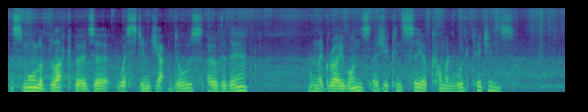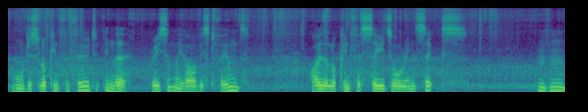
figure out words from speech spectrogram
the smaller blackbirds are western jackdaws over there. And the grey ones, as you can see, are common wood pigeons. All just looking for food in the recently harvested fields, either looking for seeds or insects. Mm-hmm.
